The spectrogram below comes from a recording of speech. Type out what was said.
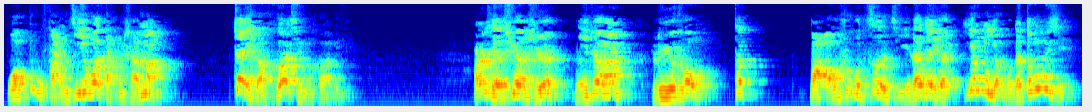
我不反击，我等什么？这个合情合理，而且确实，你这玩意儿吕后她保住自己的这个应有的东西，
